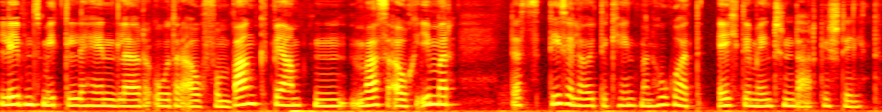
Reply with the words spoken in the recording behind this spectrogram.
Lebensmittelhändler oder auch vom Bankbeamten, was auch immer dass diese Leute kennt man. Hugo hat echte Menschen dargestellt.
